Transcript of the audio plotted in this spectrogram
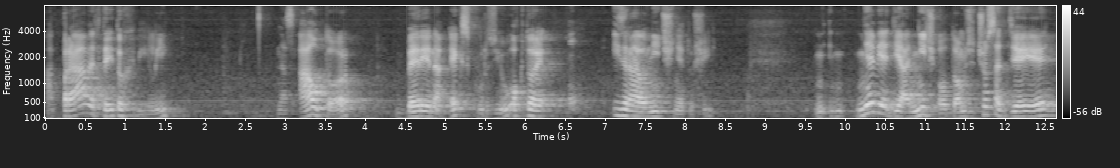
A práve v tejto chvíli nás autor berie na exkurziu, o ktorej Izrael nič netuší. Nevedia nič o tom, že čo sa deje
